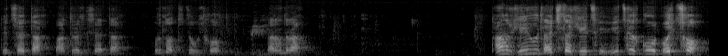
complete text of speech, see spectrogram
Дэд сайдаа, Баатарлаг сайдаа, Хөрлөт зөвлөхөө даргандраа. Та нар хийвэл ажиллаа хийцгээ. Хийцгээхгүй бол болцгоо.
